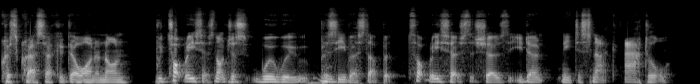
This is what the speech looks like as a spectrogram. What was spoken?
Chris Kress. I could go on and on. With top research, not just woo woo hmm. placebo stuff, but top research that shows that you don't need to snack at all.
